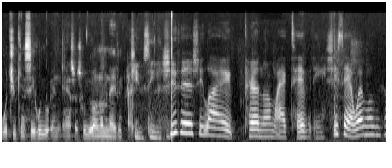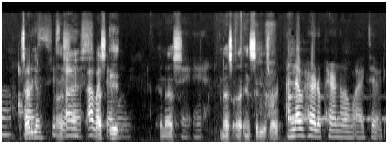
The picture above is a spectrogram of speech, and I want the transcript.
what you can see, who you in answers, who you eliminating? I can't see this. She said she like paranormal activity. She said what movie called? Say it again. She Us. said Us. I like That's that it. movie. And that's Yeah, yeah. that's uh, Insidious, right? I never heard of paranormal activity.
